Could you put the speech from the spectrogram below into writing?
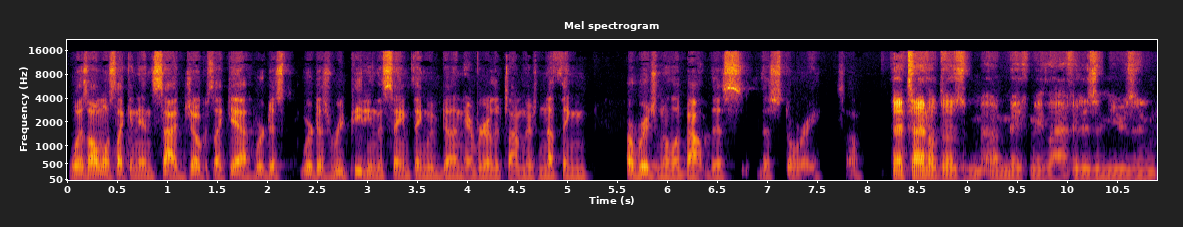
was almost like an inside joke. It's like, yeah, we're just we're just repeating the same thing we've done every other time. There's nothing original about this this story. So that title does uh, make me laugh. It is amusing.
